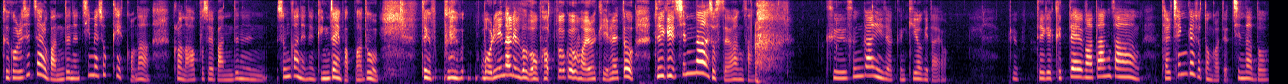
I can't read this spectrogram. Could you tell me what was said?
그거를 실제로 만드는 팀에 속해 있거나 그런 아웃풋을 만드는 순간에는 굉장히 바빠도 되게 머리 휘날리면서 너무 바쁘고 막 이렇게 일해도 되게 신나하셨어요 항상. 그 순간이 약간 기억이 나요. 그 되게 그때마다 항상 잘 챙겨주셨던 것 같아요. 진아 너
